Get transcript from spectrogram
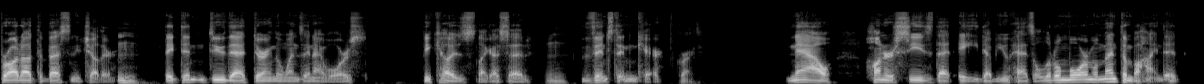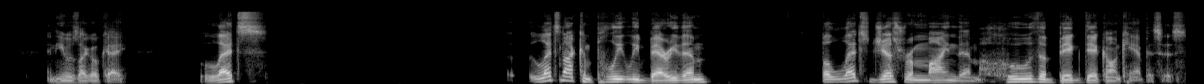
brought out the best in each other. Mhm. They didn't do that during the Wednesday Night Wars because, like I said, Mhm. Vince didn't care. Correct. Now Hunter sees that AEW has a little more momentum behind it, and he was like, "Okay, let's let's not completely bury them, but let's just remind them who the big dick on campus is."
